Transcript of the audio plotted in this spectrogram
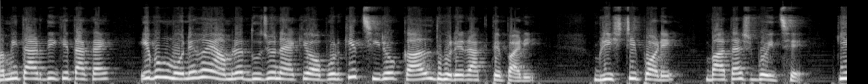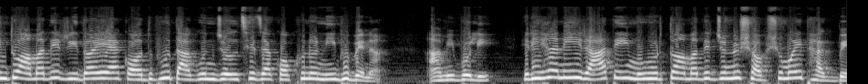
আমি তার দিকে তাকাই এবং মনে হয় আমরা দুজন একে অপরকে চিরকাল ধরে রাখতে পারি। বৃষ্টি পড়ে, বাতাস বইছে, কিন্তু আমাদের হৃদয়ে এক অদ্ভুত আগুন জ্বলছে যা কখনো নিভবে না। আমি বলি, রিহান, এই রাত, এই মুহূর্ত আমাদের জন্য সবসময় থাকবে।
